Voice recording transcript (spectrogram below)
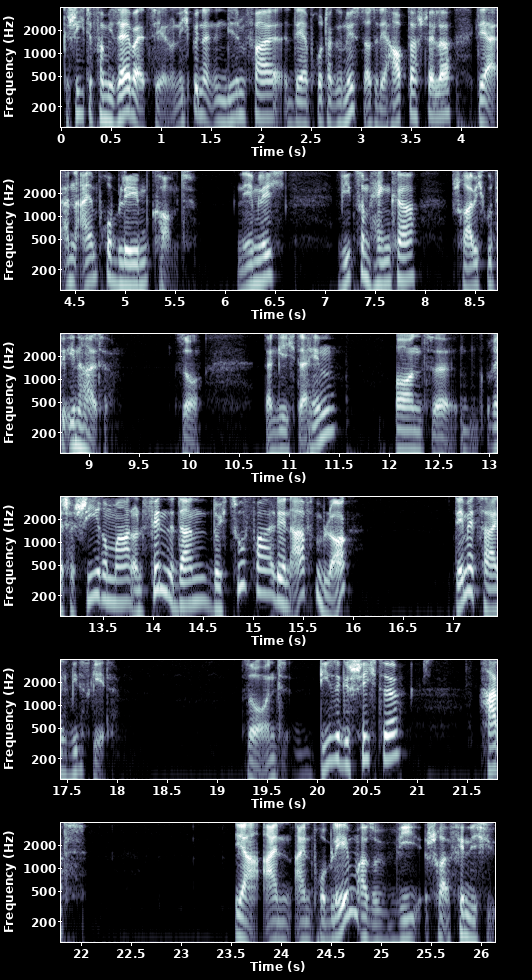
Geschichte von mir selber erzählen. Und ich bin dann in diesem Fall der Protagonist, also der Hauptdarsteller, der an ein Problem kommt. Nämlich, wie zum Henker schreibe ich gute Inhalte. So, dann gehe ich dahin und äh, recherchiere mal und finde dann durch Zufall den Affenblog, der mir zeigt, wie das geht. So, und diese Geschichte hat ja ein, ein Problem, also wie finde ich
